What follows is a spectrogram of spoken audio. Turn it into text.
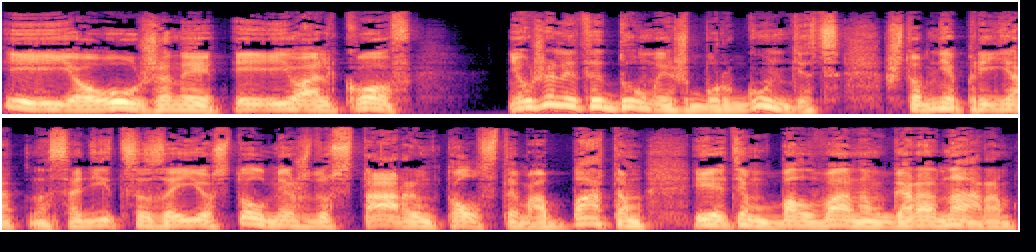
и ее ужины, и ее альков, Неужели ты думаешь, бургундец, что мне приятно садиться за ее стол между старым толстым аббатом и этим болваном Гаронаром,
